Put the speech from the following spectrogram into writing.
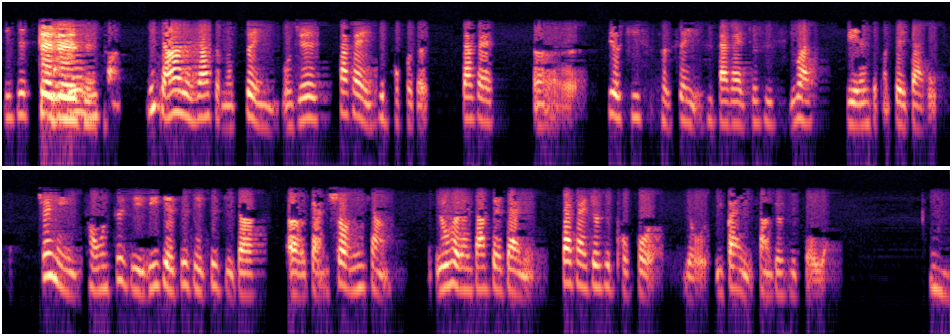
其实对对对你想你想要人家怎么对你，我觉得大概也是婆婆的大概呃六七十 percent 也是大概就是希望别人怎么对待我。所以你从自己理解自己自己的呃感受，你想如何人家对待你，大概就是婆婆有一半以上就是这样。嗯。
